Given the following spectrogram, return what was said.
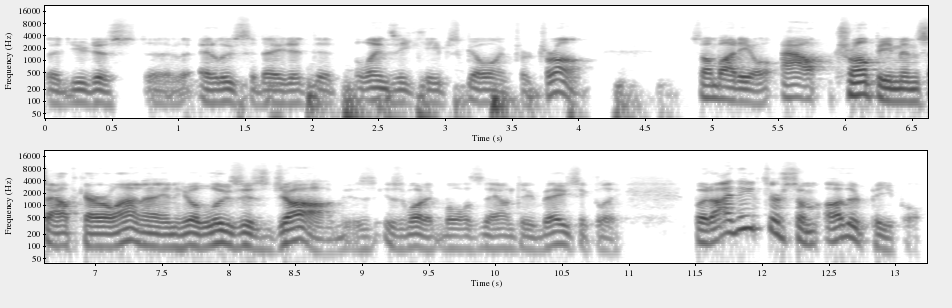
that you just uh, elucidated that Lindsey keeps going for Trump. Somebody will out Trump him in South Carolina and he'll lose his job, is, is what it boils down to, basically. But I think there's some other people.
